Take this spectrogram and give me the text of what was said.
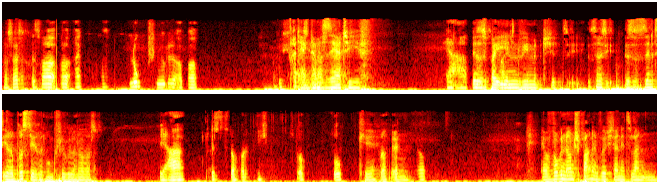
Was ist das? Das war äh, ein Lungenflügel, aber ich Der weiß hängt aber sehr tief. Ja, Ist es bei Ihnen wie mit, sind es, es, sind es Ihre Brüste, Ihre Lungenflügel oder was? Ja, ist es doch oder nicht. Ist doch so. Okay. Oder ähm, ja. Ja, aber wo genau in Spanien würde ich dann jetzt landen?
